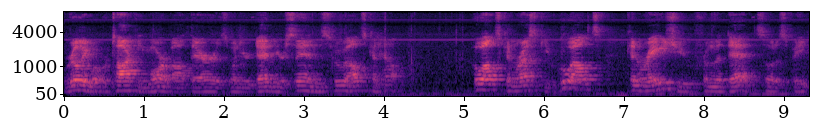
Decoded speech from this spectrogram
Really, what we're talking more about there is when you're dead in your sins, who else can help? Who else can rescue? Who else can raise you from the dead, so to speak?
